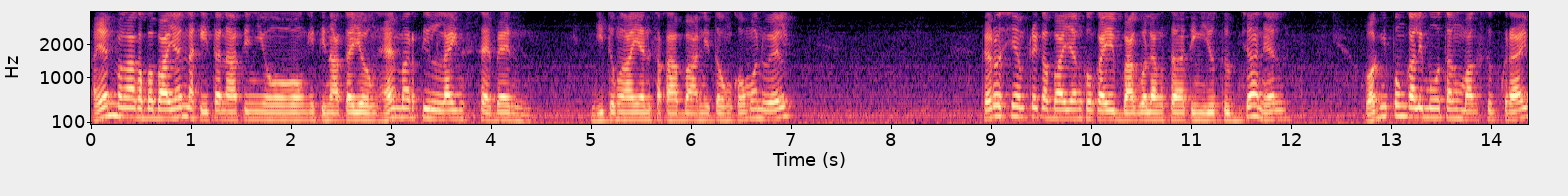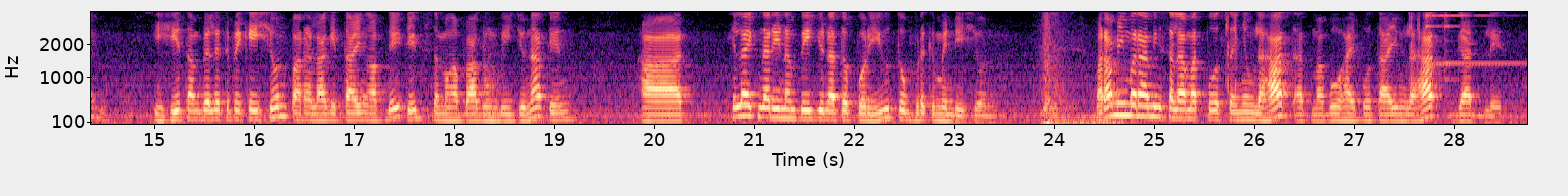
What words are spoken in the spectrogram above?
Ayan mga kababayan, nakita natin yung itinatayong MRT Line 7. Dito nga yan sa kabaan nitong Commonwealth. Pero siyempre kabayan, kung kayo bago lang sa ating YouTube channel, huwag niyo pong kalimutang mag-subscribe, i-hit ang bell notification para lagi tayong updated sa mga bagong video natin, at i-like na rin ang video na to for YouTube recommendation. Maraming maraming salamat po sa inyong lahat at mabuhay po tayong lahat. God bless.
